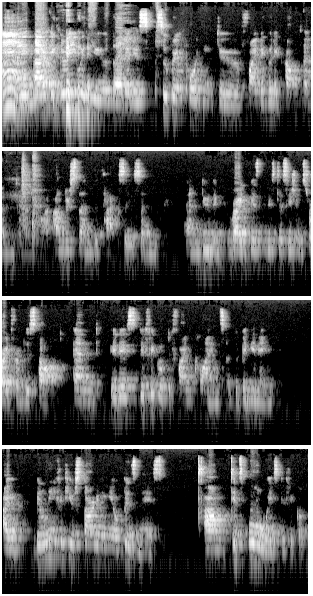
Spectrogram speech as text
Mm, I, yeah. I, agree with you that it is super important to find a good accountant and understand the taxes and and do the right business decisions right from the start. And it is difficult to find clients at the beginning. I believe if you're starting in your business, um, it's always difficult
